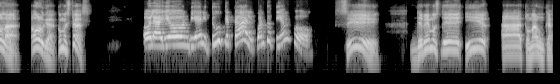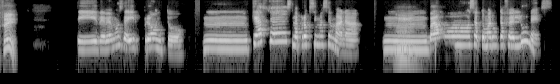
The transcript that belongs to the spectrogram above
Hola, Olga, ¿cómo estás? Hola, John. Bien, ¿y tú? ¿Qué tal? ¿Cuánto tiempo? Sí, debemos de ir a tomar un café. Sí, debemos de ir pronto. Mm, ¿Qué haces la próxima semana? Mm, ¿Vamos a tomar un café el lunes?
